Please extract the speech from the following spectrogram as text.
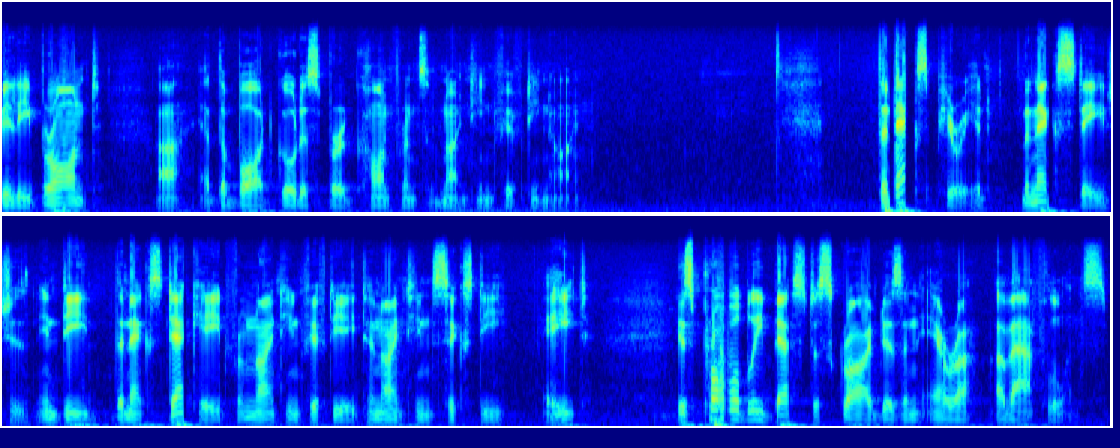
Willy Brandt uh, at the Bad Godesberg Conference of 1959. The next period, the next stage, is indeed the next decade from 1958 to 1968, is probably best described as an era of affluence.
